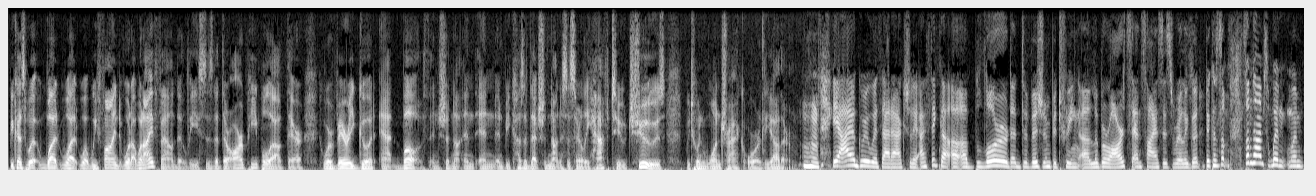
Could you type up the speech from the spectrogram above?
because what what what what we find what what I found at least is that there are people out there who are very good at both and should not and and, and, and because of that should not necessarily have to choose between one track or the other. Mm-hmm. Yeah, I agree with that actually. I think a, a blurred division between uh, liberal arts and science is really good because some, sometimes when, when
